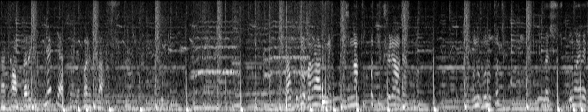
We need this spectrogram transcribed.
Ben kamplara gittim hep ya şeyle Barış'la. Gel Kuzey bana yardım et. Ucundan tut bakayım şöyle alacağız bunu. Bunu bunu tut. Taş, bunu evet.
